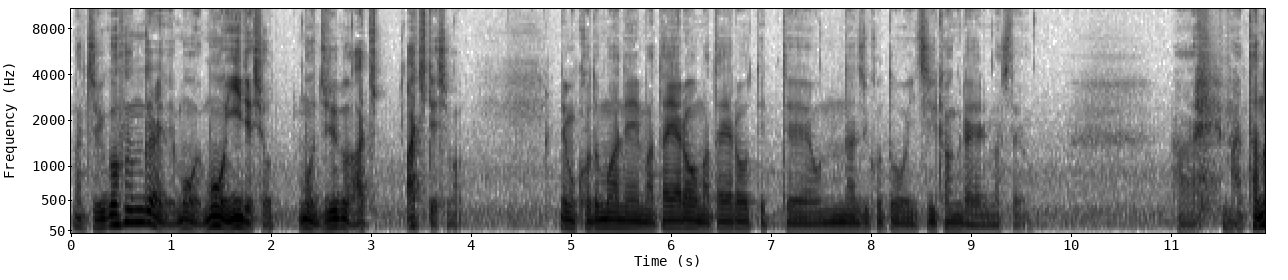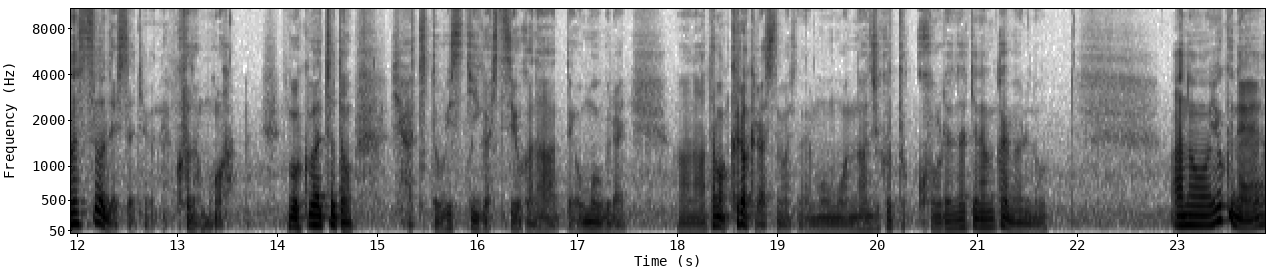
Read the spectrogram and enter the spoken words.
まあ15分ぐらいでもうもういいでしょ？もう十分飽き飽きてしまう。でも子供はねまたやろうまたやろうって言って同じことを1時間ぐらいやりましたよ。はいまあ楽しそうでしたけどね子供は。僕はちょっといやちょっとウイスキーが必要かなって思うぐらいあの頭クラクラしてましたね。もうもう同じことこれだけ何回もやるの？あのよくね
